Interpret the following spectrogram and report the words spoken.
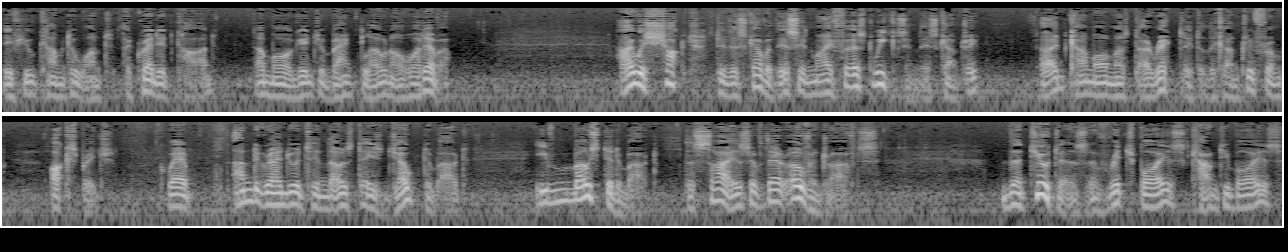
if you come to want a credit card, a mortgage, a bank loan, or whatever. I was shocked to discover this in my first weeks in this country. I'd come almost directly to the country from Oxbridge, where undergraduates in those days joked about, even boasted about, the size of their overdrafts. The tutors of rich boys, county boys,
